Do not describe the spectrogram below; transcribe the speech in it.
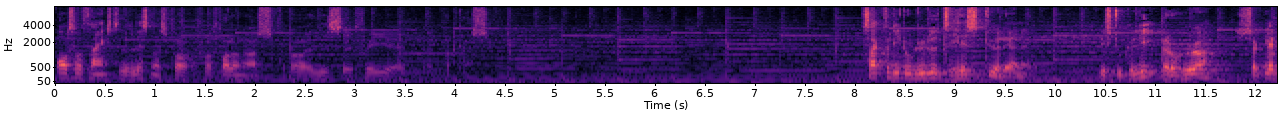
also, thanks to the listeners for, for following us for this uh, free uh, podcast. Tak fordi du lyttede til Hestedyrlærerne. Hvis du kan lide, hvad du hører, så glem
